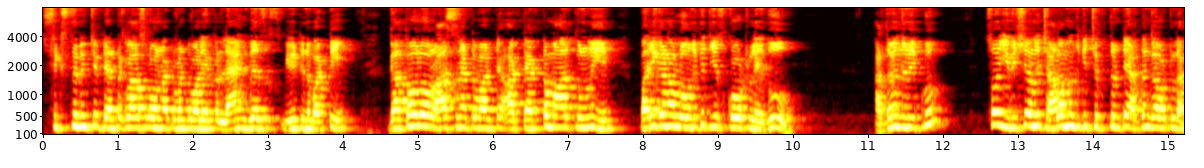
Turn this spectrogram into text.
సిక్స్త్ నుంచి టెన్త్ క్లాస్లో ఉన్నటువంటి వాళ్ళ యొక్క లాంగ్వేజెస్ వీటిని బట్టి గతంలో రాసినటువంటి ఆ టెట్ మార్కుల్ని పరిగణలోనికి తీసుకోవట్లేదు. అర్థమైంది మీకు? సో ఈ విషయాన్ని చాలామందికి చెప్తుంటే అర్థం కావట్లే.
